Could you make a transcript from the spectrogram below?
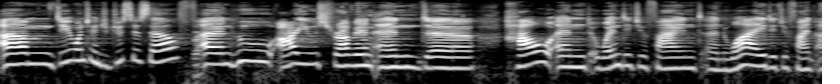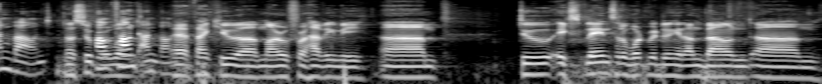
Um, do you want to introduce yourself? Sure. And who are you, Shravin? And uh, how and when did you find and why did you find Unbound? No, super. Found, well, found Unbound. uh, thank you, uh, Maru, for having me. Um, to explain sort of what we're doing at Unbound, um,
